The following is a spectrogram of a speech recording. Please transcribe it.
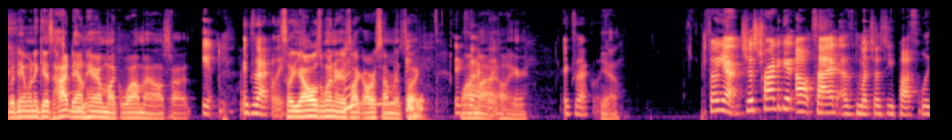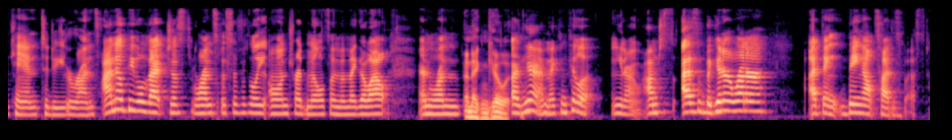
But then when it gets hot down here, I'm like, why am I outside? yeah, exactly, So y'all's winter is like our summer. It's like, why am I Exactly. out here? exactly. Yeah. So yeah, just try to get outside as much as you possibly can to do your runs. I know people that just run specifically on treadmills and then they go out and run And they can kill it. Uh, yeah, and they can kill it. You know, I'm just as a beginner runner, I think being outside is best.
